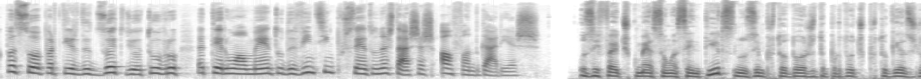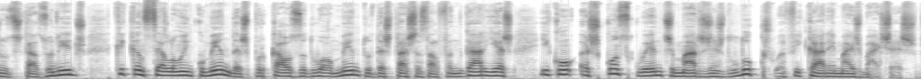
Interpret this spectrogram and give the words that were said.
que passou a partir de 18 de outubro a ter um aumento de 25% nas taxas alfandegárias. Os efeitos começam a sentir-se nos importadores de produtos portugueses nos Estados Unidos, que cancelam encomendas por causa do aumento das taxas alfandegárias e com as consequentes margens de lucro a ficarem mais baixas.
